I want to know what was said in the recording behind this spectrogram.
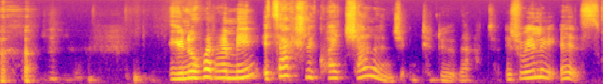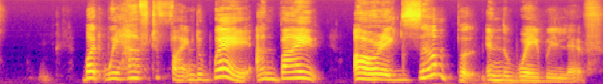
you know what I mean? It's actually quite challenging to do that. It really is. But we have to find a way, and by our example in the way we live,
